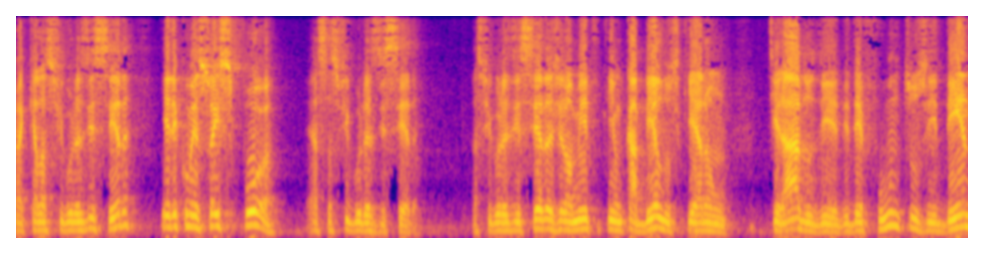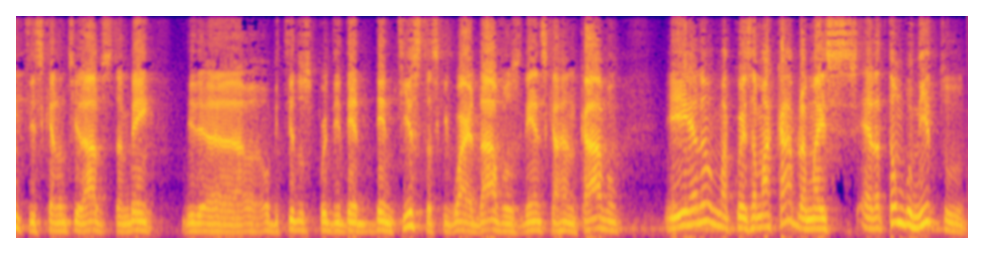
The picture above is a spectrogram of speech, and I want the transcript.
aquelas figuras de cera, e ele começou a expor essas figuras de cera. As figuras de cera geralmente tinham cabelos que eram tirados de, de defuntos e dentes que eram tirados também, de, uh, obtidos por de, de, dentistas que guardavam os dentes que arrancavam. E era uma coisa macabra, mas era tão bonito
